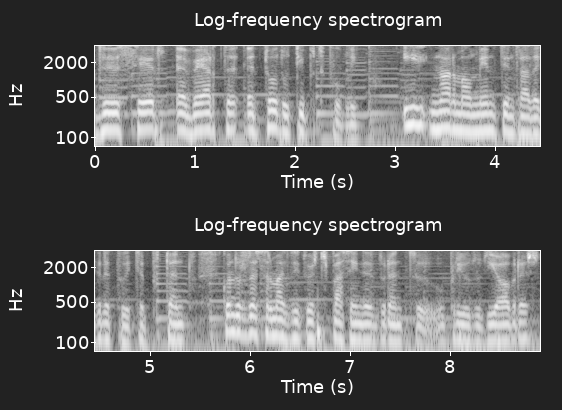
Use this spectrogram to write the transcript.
de ser aberta a todo o tipo de público e normalmente de entrada gratuita. Portanto, quando o José Saramago visitou este espaço ainda durante o período de obras,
